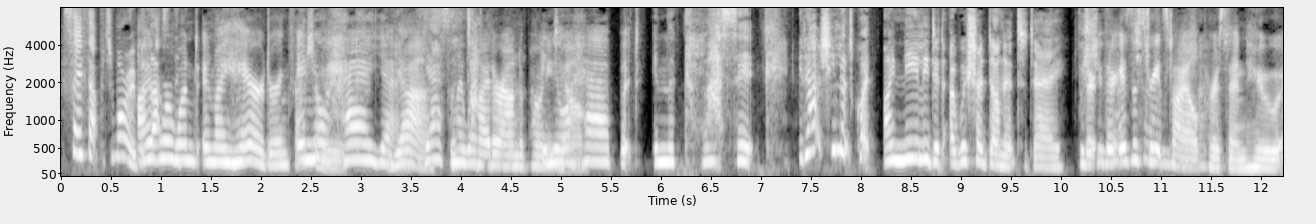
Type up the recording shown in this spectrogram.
save that for tomorrow. But I that's wore the- one in my hair during fashion in your week. hair, yeah. Yeah. Yes, and I tied around a ponytail. In your hair, but in the classic. It actually looked quite. I nearly did. I wish I'd done it today. There, there is a street style person who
